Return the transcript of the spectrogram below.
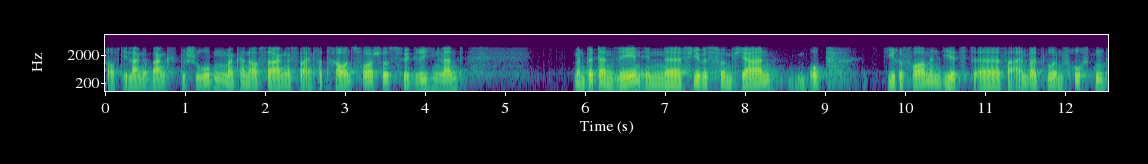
auf die lange Bank geschoben. Man kann auch sagen, es war ein Vertrauensvorschuss für Griechenland. Man wird dann sehen in äh, vier bis fünf Jahren, ob die Reformen, die jetzt äh, vereinbart wurden, fruchten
